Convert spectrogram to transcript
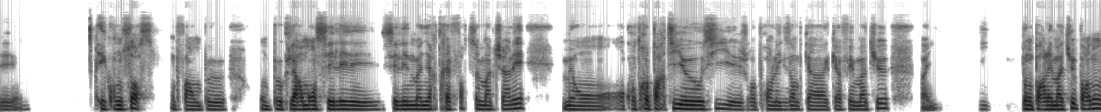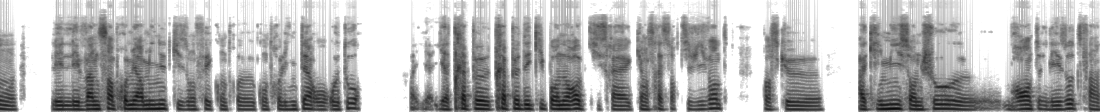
et sort, enfin, on peut, on peut clairement sceller, sceller de manière très forte ce match aller. Mais en, contrepartie, eux aussi, et je reprends l'exemple qu'a fait Mathieu, dont parlait Mathieu, pardon, les, les 25 premières minutes qu'ils ont fait contre, contre l'Inter au retour, il y, a très peu, très peu d'équipes en Europe qui, qui en seraient sorties vivantes parce que Hakimi, Sancho, euh, Brandt et les autres, enfin,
